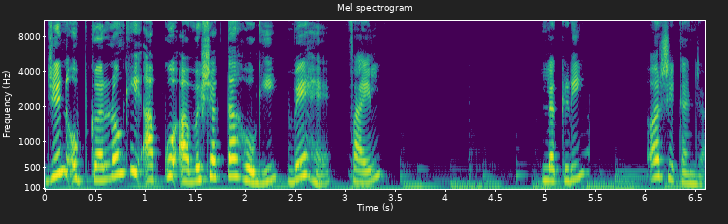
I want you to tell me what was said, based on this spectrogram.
जिन उपकरणों की आपको आवश्यकता होगी, वे हैं फ़ाइल, लकड़ी और शिकंजा।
